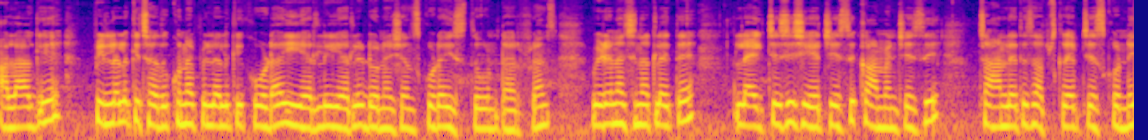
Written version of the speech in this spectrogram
అలాగే పిల్లలకి చదువుకున్న పిల్లలకి కూడా ఇయర్లీ ఇయర్లీ డొనేషన్స్ కూడా ఇస్తూ ఉంటారు ఫ్రెండ్స్. వీడియో నచ్చినట్లయితే లైక్ చేసి షేర్ చేసి కామెంట్ చేసి ఛానల్ అయితే సబ్స్క్రైబ్ చేసుకోండి.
